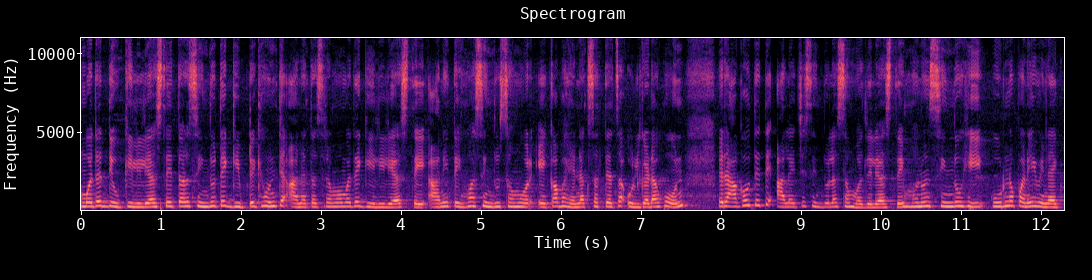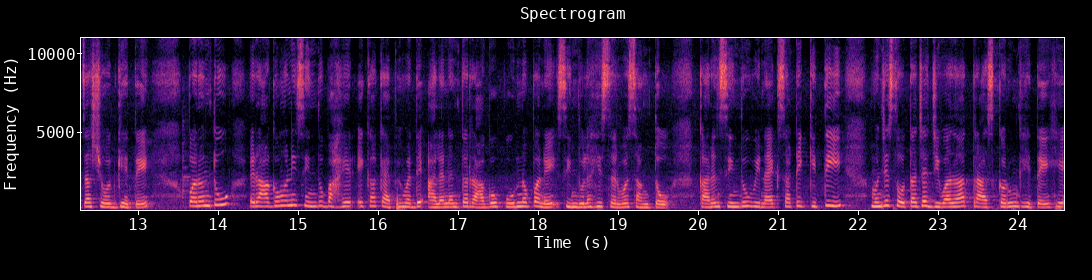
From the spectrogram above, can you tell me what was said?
मदत देऊ केलेली असते तर सिंधू ते गिफ्ट घेऊन त्या अनाथाश्रमामध्ये गेलेली असते. आणि तेव्हा सिंधूसमोर एका भयानक सत्याचा उलगडा होऊन राघव तेथे आल्याचे सिंधूला समजलेले असते. म्हणून सिंधू ही पूर्णपणे विनायकचा शोध घेते. परंतु राघव आणि सिंधू बाहेर एका कॅफेमध्ये आल्यानंतर राघव पूर्णपणे सिंधूला हे सर्व सांगतो. कारण सिंधू विनायकसाठी किती म्हणजे स्वतःच्या जीवाला त्रास करून घेते हे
